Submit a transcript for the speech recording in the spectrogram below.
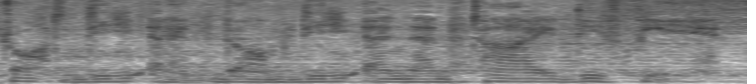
Trot DN Dom DN and Tai D Fee。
